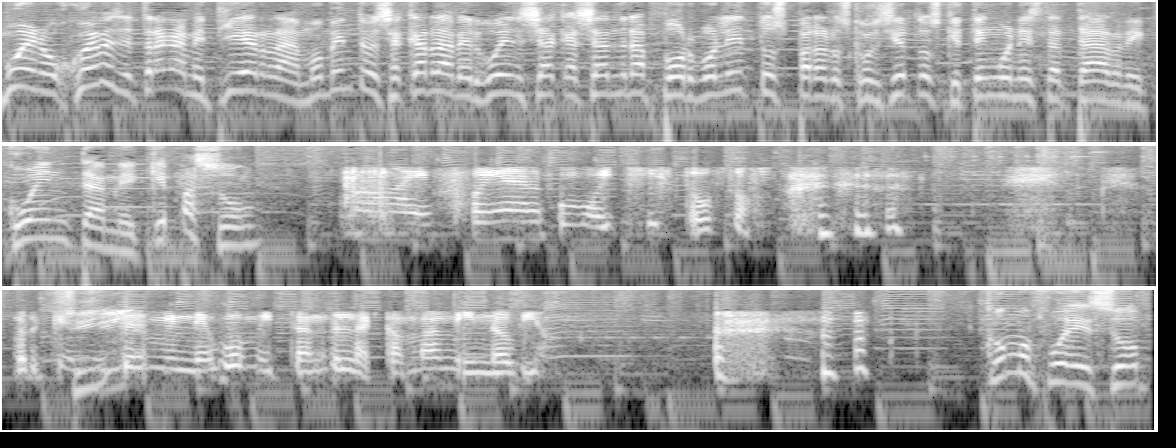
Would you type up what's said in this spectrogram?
Bueno, jueves de Trágame Tierra, momento de sacar la vergüenza, Cassandra, por boletos para los conciertos que tengo en esta tarde. Cuéntame, ¿qué pasó? Ay, fue algo muy chistoso. Porque ¿Sí? terminé vomitando en la cama a mi novio. ¿Cómo fue eso?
